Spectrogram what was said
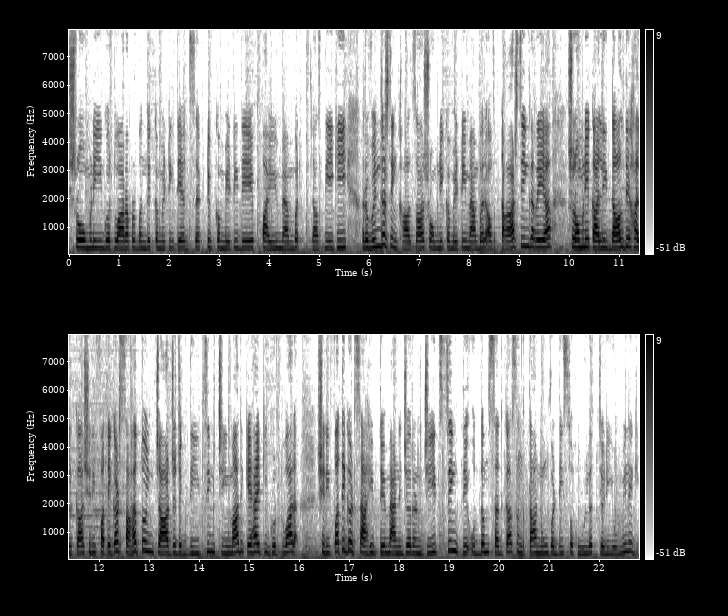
ਸ਼੍ਰੋਮਣੀ ਗੁਰਦੁਆਰਾ ਪ੍ਰਬੰਧਕ ਕਮੇਟੀ ਤੇ ਐਗਜ਼ੈਕਟਿਵ ਕਮੇਟੀ ਦੇ ਭਾਈ ਮੈਂਬਰ ਦੱਸਦੀ ਕਿ ਰਵਿੰਦਰ ਸਿੰਘ ਖਾਲਸਾ, ਸ਼੍ਰੋਮਣੀ ਕਮੇਟੀ ਮੈਂਬਰ ਅਵਤਾਰ ਸਿੰਘ ਰੇਆ, ਸ਼੍ਰੋਮਣੀ ਅਕਾਲੀ ਦਲ ਦੇ ਹਲਕਾ ਸ਼੍ਰੀ ਫਤਿਹਗੜ੍ਹ ਸਾਹਿਬ ਤੋਂ ਇੰਚਾਰਜ ਜਗਦੀਪ ਸਿੰਘ ਚੀਮਾ ਨੇ ਕਿਹਾ ਹੈ ਕਿ ਗੁਰਦੁਆਰਾ ਸ਼੍ਰੀ ਫਤਿਹਗੜ੍ਹ ਸਾਹਿਬ ਦੇ ਮੈਨੇਜਰ ਰਣਜੀਤ ਸਿੰਘ ਦੇ ਉਦਮ ਸਦਕਾ ਸੰਗਤਾਂ ਨੂੰ ਵੱਡੀ ਸਹੂਲਤ ਜਿਹੜੀ ਉਹ ਮਿਲੇਗੀ।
